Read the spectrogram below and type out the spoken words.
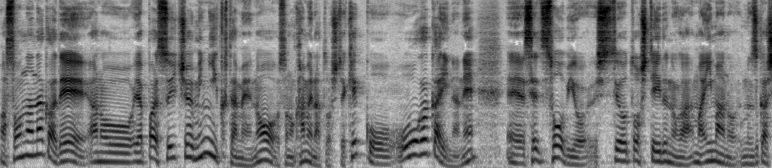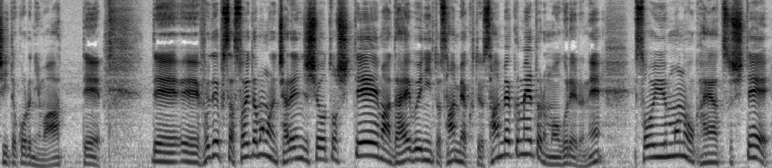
まあ、そんな中で、あの、やっぱり水中を見に行くためのそのカメラとして結構大掛かりなね、えー、装備を必要としているのが、まあ、今の難しいところにもあって、で、えー、フルデプスはそういったものにチャレンジしようとして、まあ、ダイブユニット300という300メートル潜れるね、そういうものを開発して、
